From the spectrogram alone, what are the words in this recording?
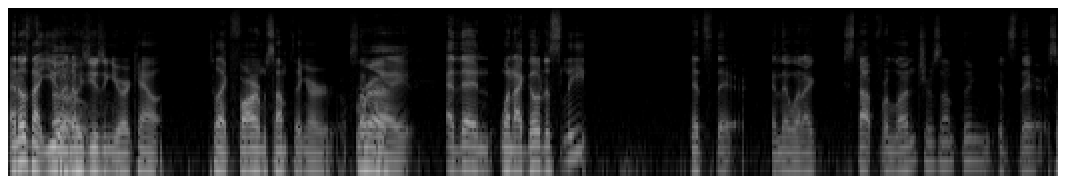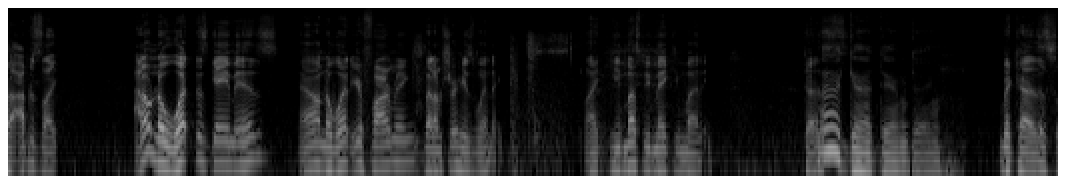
I know it's not you. I know he's Oh. using your account to like farm something or something. Right. And then when I go to sleep, it's there. And then when I stop for lunch or something, it's there. So I'm just like, I don't know what this game is. I don't know what you're farming, but I'm sure he's winning. Like he must be making money. Cause, Ah, goddamn game. because It's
